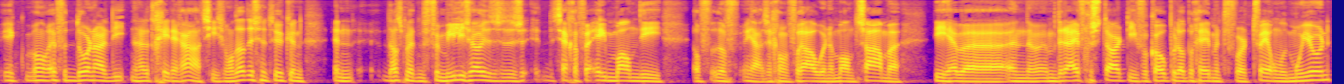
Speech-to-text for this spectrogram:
Ik wil nog even door naar, die, naar het generaties. Want dat is natuurlijk een. een dat is met een familie zo. Dus, dus zeggen van één man die. Of, of ja, zeggen een vrouw en een man samen. Die hebben een, een bedrijf gestart. Die verkopen dat op een gegeven moment voor 200 miljoen.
